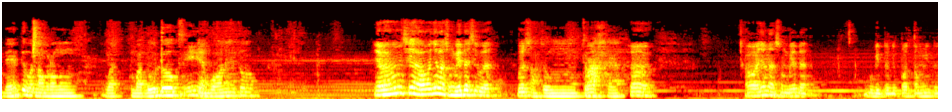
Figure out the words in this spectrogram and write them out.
Dia itu buat nongkrong buat tempat duduk Iya. yang bawahnya itu. Ya memang sih hawanya langsung beda sih bos bos langsung cerah ya. Ah. hawanya langsung beda begitu dipotong itu.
